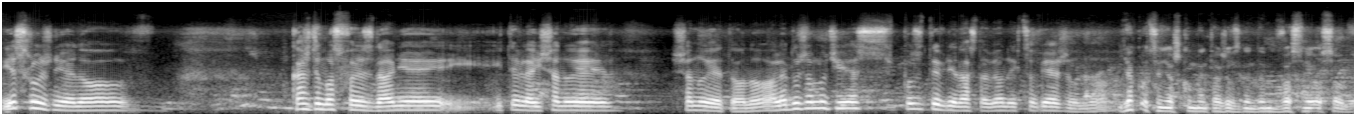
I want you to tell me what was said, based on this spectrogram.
jest różnie, no. Każdy ma swoje zdanie i, i tyle, i szanuję, szanuję to, no, ale dużo ludzi jest pozytywnie nastawionych, co wierzą, no. Jak oceniasz komentarze względem własnej osoby?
